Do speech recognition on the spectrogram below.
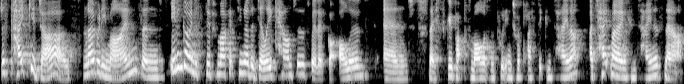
Just take your jars. Nobody minds. And even going to supermarkets, you know, the deli counters where they've got olives and they scoop up some olives and put into a plastic container. I take my own containers now.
